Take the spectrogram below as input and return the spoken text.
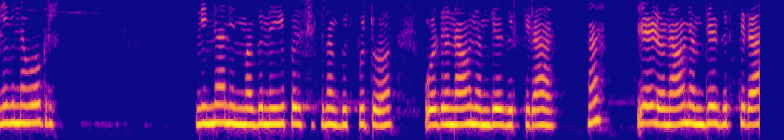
ನೀವಿನ್ನ ಹೋಗ್ರಿ. ನಿನ್ನ ನಿನ್ನ ಮಗನ ಈ ಪರಿಸ್ಥಿತಿನಾಗ ಬಿಟ್ಬಿಟ್ಟು ಹೋದ್ರೆ ನಾವು ನೆಮ್ಮದಿಯಾಗಿರ್ತೀರಾ ಹಾಂ? ಹೇಳು, ನಾವು ನೆಮ್ಮದಿಯಾಗಿರ್ತೀರಾ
